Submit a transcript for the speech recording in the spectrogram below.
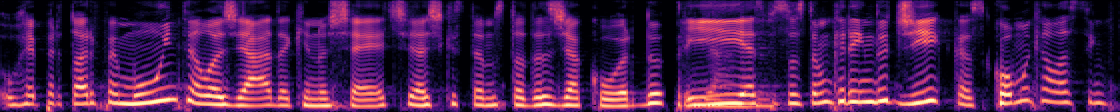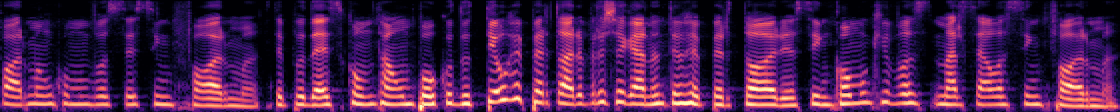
O repertório foi muito elogiado aqui no chat. Acho que estamos todas de acordo. Obrigada. E as pessoas estão querendo dicas. Como que elas se informam como você se informa? Se você pudesse contar um pouco do teu repertório para chegar no teu repertório, assim, como que você, Marcela se informa?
